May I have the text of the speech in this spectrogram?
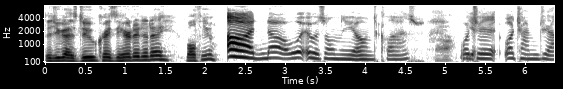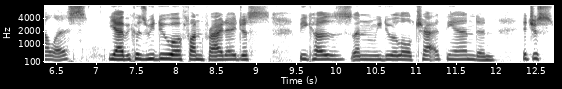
Did you guys do Crazy Hair Day today, both of you? Uh, no, it was only on class, which is, which I'm jealous. Yeah, because we do a fun Friday just because, and we do a little chat at the end, and it just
